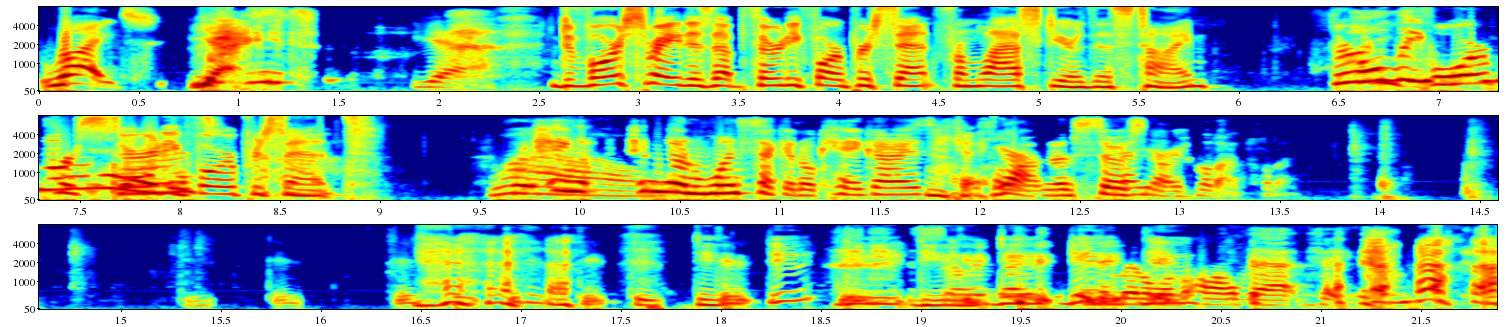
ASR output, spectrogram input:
Right. Yes. Right. Yeah. Divorce rate is up 34% from last year this time. Thirty-four percent. 34%. Wow. Hang, hang on one second, okay, guys? Okay. Hold Yeah. on. I'm so Yeah, sorry. yeah. Hold on. Hold on. Do, do, do, do, do, Sorry, do, guys, in the do, middle do. of all that. They,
